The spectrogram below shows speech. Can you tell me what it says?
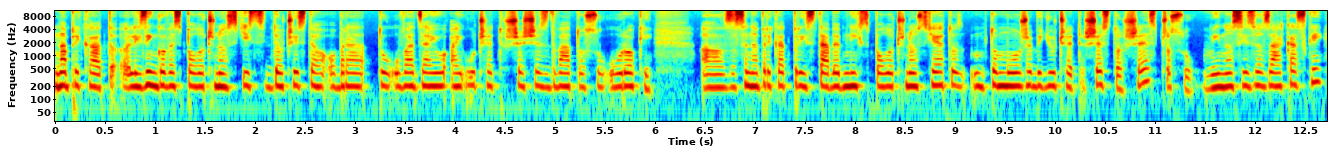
Napríklad leasingové spoločnosti si do čistého obratu uvádzajú aj účet 662, to sú úroky. A zase napríklad pri stavebných spoločnostiach to, to môže byť účet 606, čo sú výnosy zo zákazky,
